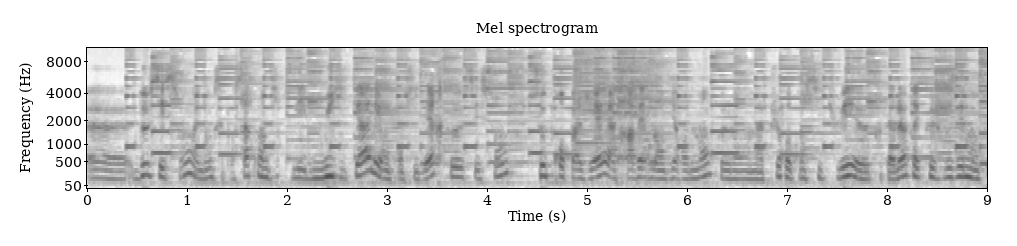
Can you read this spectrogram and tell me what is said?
de ces sons. Et donc c'est pour ça qu'on dit qu'il est musical et on considère que ces sons se propageaient à travers l'environnement que l'on a pu reconstituer euh, tout à l'heure et que je vous ai montré.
